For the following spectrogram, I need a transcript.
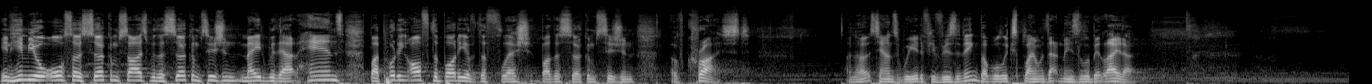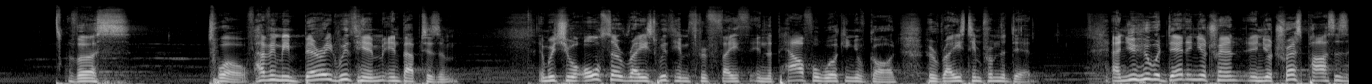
In him you are also circumcised with a circumcision made without hands, by putting off the body of the flesh by the circumcision of Christ. I know it sounds weird if you're visiting, but we'll explain what that means a little bit later verse 12. Having been buried with him in baptism, in which you were also raised with him through faith in the powerful working of God who raised him from the dead. And you who were dead in your, in your trespasses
